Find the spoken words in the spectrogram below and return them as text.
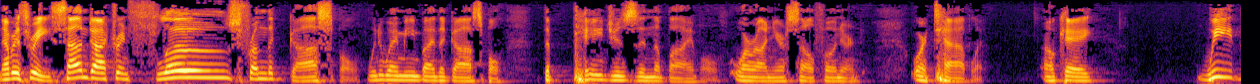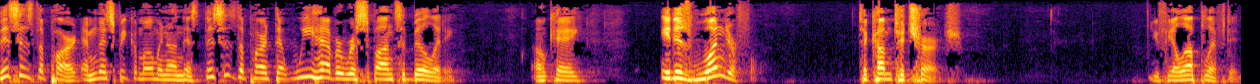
Number three, sound doctrine flows from the gospel. What do I mean by the gospel? The pages in the Bible or on your cell phone or, or tablet. Okay? We, this is the part, I'm going to speak a moment on this. This is the part that we have a responsibility. Okay? It is wonderful to come to church. You feel uplifted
